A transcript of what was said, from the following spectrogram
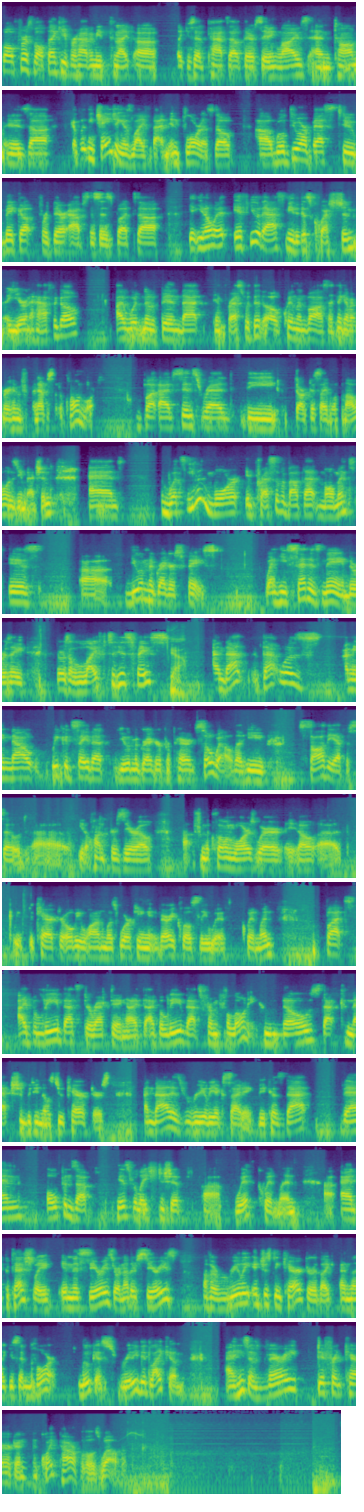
Well, first of all, thank you for having me tonight. Uh, like you said, Pat's out there saving lives, and Tom is uh, completely changing his life in- Florida. So uh, we'll do our best to make up for their absences. But uh, you know? If you had asked me this question a year and a half ago, I wouldn't have been that impressed with it. Oh, Quinlan Vos. I think I remember him from an episode of Clone Wars. But I've since read the Dark Disciple novel, as you mentioned. And what's even more impressive about that moment is uh, Ewan McGregor's face. When he said his name, there was a there was a life to his face, Yeah. and that that was I mean, now we could say that Ewan McGregor prepared so well that he saw the episode, uh, you know, Hunt for Ziro uh, from the Clone Wars, where you know uh, the character Obi Wan was working very closely with Quinlan. But I believe that's directing. I, I believe that's from Filoni, who knows that connection between those two characters, and that is really exciting because that then opens up his relationship uh, with Quinlan, uh, and potentially in this series or another series of a really interesting character. Like and like you said before, Lucas really did like him, and he's a very different character and quite powerful as well.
